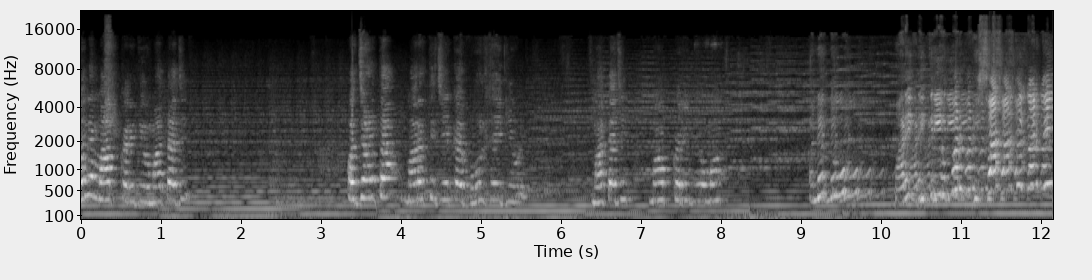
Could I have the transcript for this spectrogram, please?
મને માફ કરી દો માતાજી. અજાણતા મારાથી જે કઈ ભૂલ થઈ ગઈ હોય માતાજી માફ કરી દો માં. અને તું? મારી દીકરી ઉપર વિશ્વાસ નથી કરતી?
